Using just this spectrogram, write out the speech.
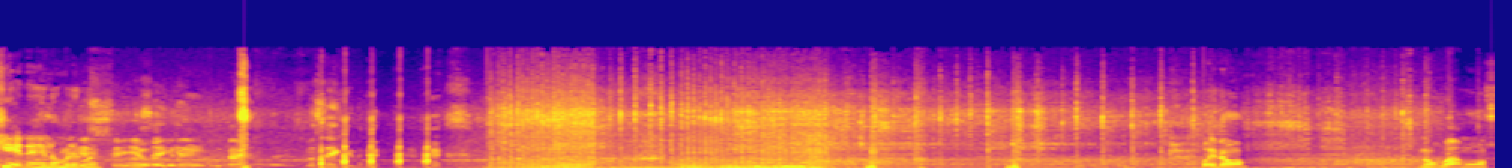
¿Quién es el hombre? ¿Quién pues? es? Sí, yo, no sé ¿quién es. No sé quién es. Bueno, nos vamos.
